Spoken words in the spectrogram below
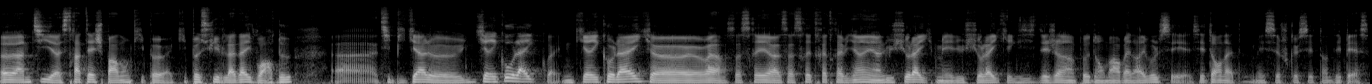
euh, un petit euh, stratège pardon, qui peut, qui peut suivre la die, voire deux. typical, une Kiriko-like, quoi. Une Kiriko-like, voilà, ça serait, ça serait très très bien. Et un Lucio-like, mais Lucio-like existe déjà un peu dans Marvel Rivals, c'est Tornade, mais sauf que c'est un DPS.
